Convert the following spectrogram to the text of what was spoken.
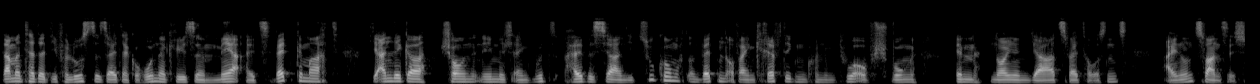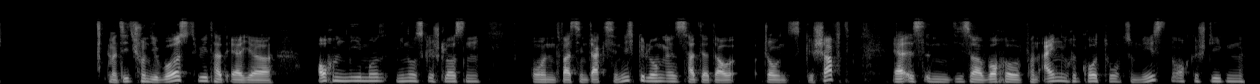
Damit hat er die Verluste seit der Corona-Krise mehr als wettgemacht. Die Anleger schauen nämlich ein gut halbes Jahr in die Zukunft und wetten auf einen kräftigen Konjunkturaufschwung im neuen Jahr 2021. Man sieht schon, die Wall Street hat er hier auch im Minus geschlossen. Und was den DAX hier nicht gelungen ist, hat der Dow Jones geschafft. Er ist in dieser Woche von einem Rekordhoch zum nächsten auch gestiegen.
